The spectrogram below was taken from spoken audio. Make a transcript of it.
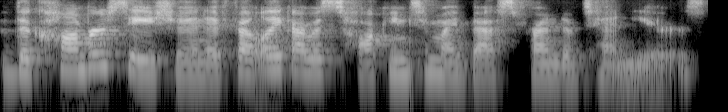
the conversation, it felt like I was talking to my best friend of 10 years.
